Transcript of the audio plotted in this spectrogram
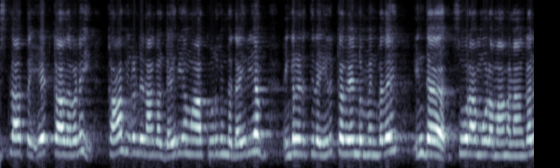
இஸ்லாத்தை ஏற்காதவனை காபிர் என்று நாங்கள் தைரியமாக கூறுகின்ற தைரியம் எங்களிடத்தில் இருக்க வேண்டும் என்பதை இந்த சூறா மூலமாக நாங்கள்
